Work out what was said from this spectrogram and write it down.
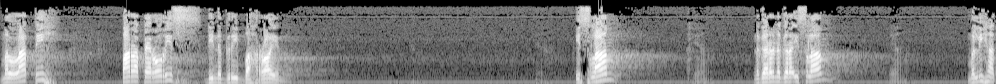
melatih para teroris di negeri Bahrain. Islam, negara-negara Islam ya, melihat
